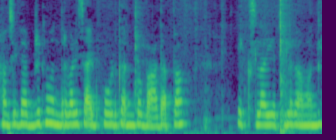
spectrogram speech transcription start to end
ਹਾਂਜੀ ਫੈਬਰਿਕ ਨੂੰ ਅੰਦਰ ਵਾਲੀ ਸਾਈਡ ਫੋਲਡ ਕਰਨ ਤੋਂ ਬਾਅਦ ਆਪਾਂ ਇੱਕ ਸਲਾਈ ਇੱਥੇ ਲਗਾਵਾਂਗੇ।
